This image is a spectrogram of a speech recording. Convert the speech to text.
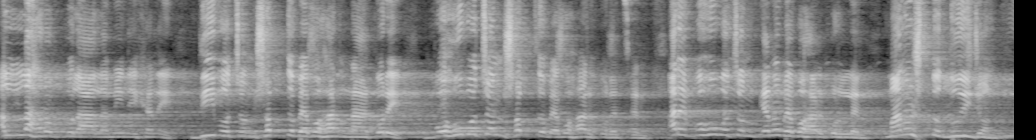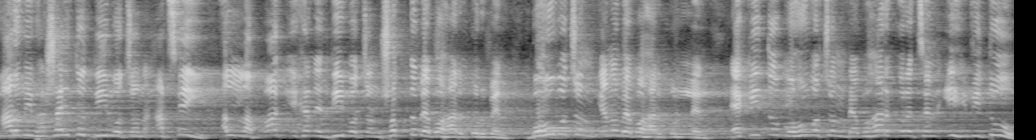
আল্লাহ রব্বুল আলমিন এখানে দ্বিবচন শব্দ ব্যবহার না করে বহুবচন শব্দ ব্যবহার করেছেন। আরে, বহুবচন কেন ব্যবহার করলেন? মানুষ তো দুইজন। আরবি ভাষায় তো দ্বিবচন আছেই। আল্লাহ পাক এখানে দ্বিবচন শব্দ ব্যবহার করবেন। বহুবচন কেন ব্যবহার করলেন? একই তো বহুবচন ব্যবহার করেছেন ইহবিতু।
